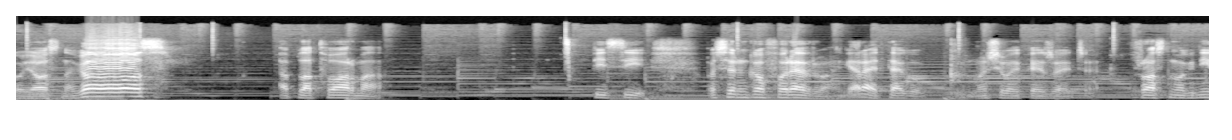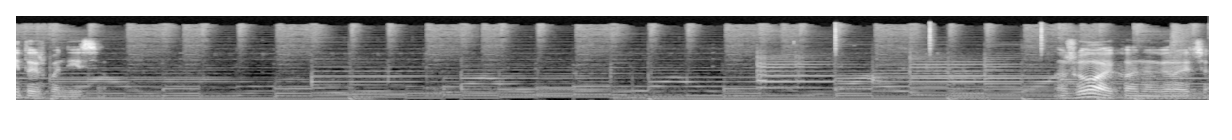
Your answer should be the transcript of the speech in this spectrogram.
Kojos nagas. A platforma. PC. Pasirinkau for everyone. Gerai, tegu maži vaikai žaidžia. Frost Magnito išbandysim. Aš galvoju, ko negerai čia.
